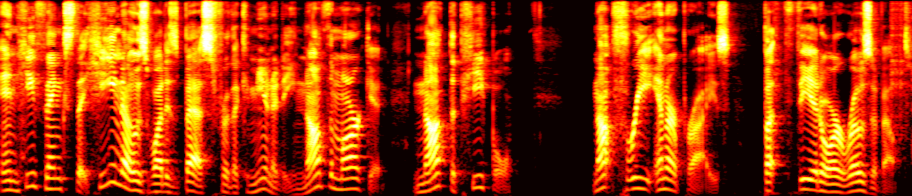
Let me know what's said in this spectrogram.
And he thinks that he knows what is best for the community, not the market, not the people, not free enterprise, but Theodore Roosevelt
